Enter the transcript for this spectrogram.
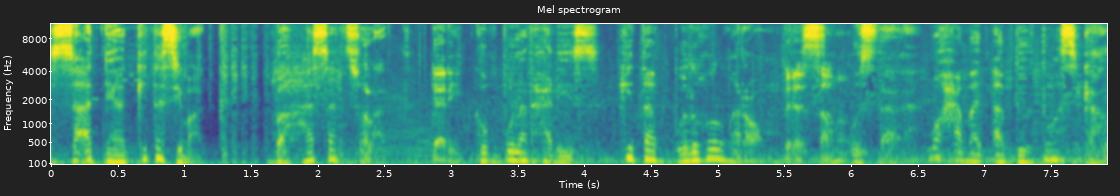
Saatnya kita simak bahasan sholat dari kumpulan hadis Kitab Bulughul Maram bersama Ustaz Muhammad Abdul Twasikal.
